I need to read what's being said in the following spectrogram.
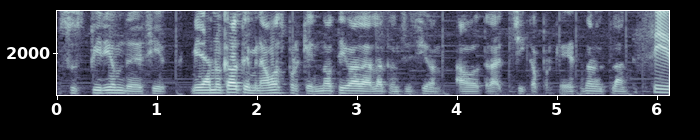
Suspirium de decir, mira, nunca lo terminamos porque no te iba a dar la transición a otra chica, porque este no era el plan. Sí,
